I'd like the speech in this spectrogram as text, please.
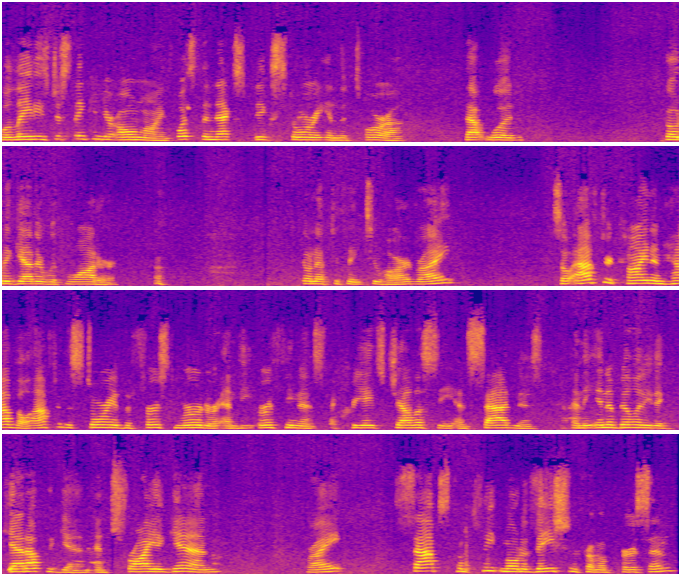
Well, ladies, just think in your own mind what's the next big story in the Torah that would go together with water. Don't have to think too hard, right? So after Cain and Hevel, after the story of the first murder and the earthiness that creates jealousy and sadness and the inability to get up again and try again, right? Saps complete motivation from a person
